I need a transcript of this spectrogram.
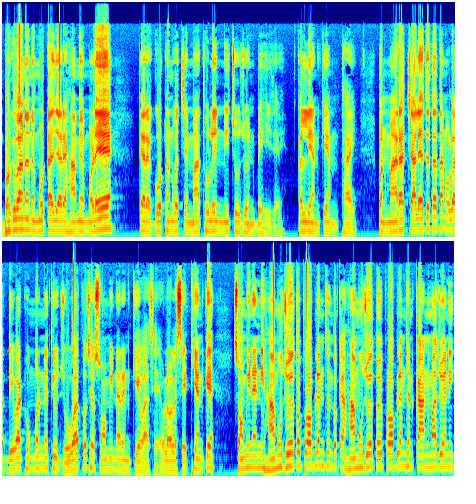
ભગવાન અને મોટા જ્યારે સામે મળે, ત્યારે ગોઠણ વચ્ચે માથું લઈને નીચું જોઈને બેહી જાય. કલ્યાણ કેમ થાય? પણ મહારાજ ચાલ્યા જતા હતા ને, ઓલા દેવા ઠુંબરને થયું, જોવા તો છે સ્વામિનારાયણ કેવા છે? ઓલા ઓલા શેઠિયાન કે, સ્વામિનારાયણની હામું જોઈએ તો પ્રોબ્લેમ છે ને? તો કે હામું જોઈએ તોય પ્રોબ્લેમ છે ને, કાનમાં જો એની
